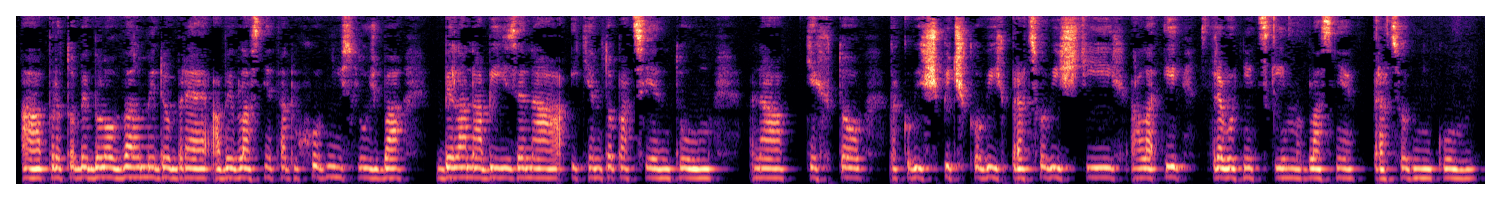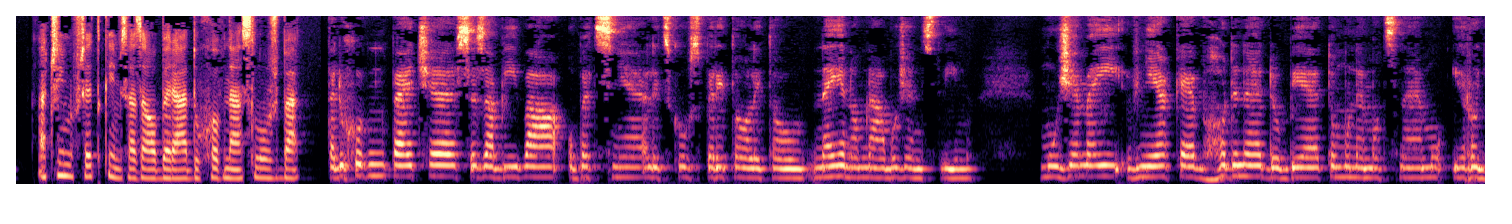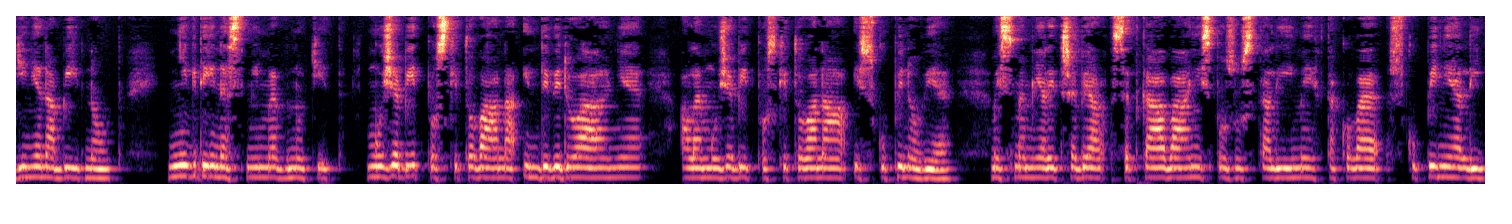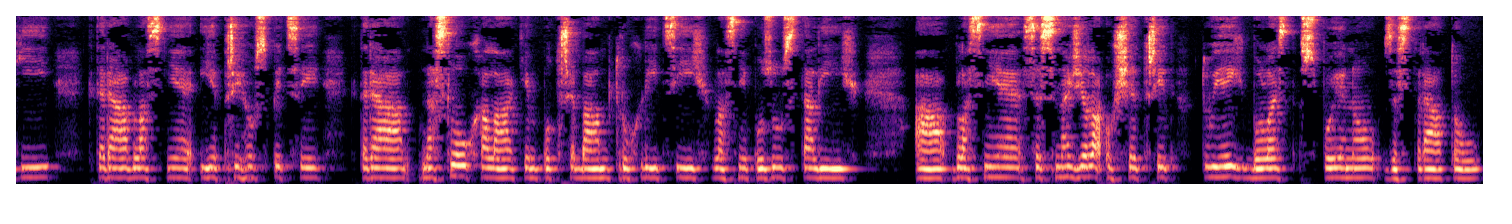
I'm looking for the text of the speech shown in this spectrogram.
a proto by bylo velmi dobré, aby vlastně ta duchovní služba byla nabízena i těmto pacientům na těchto takových špičkových pracovištích, ale i zdravotnickým vlastně pracovníkům. A čím všetkým sa zaoberá duchovná služba? Ta duchovní péče se zabývá obecně lidskou spiritualitou, nejenom náboženstvím. Můžeme ji v nějaké vhodné době tomu nemocnému i rodině nabídnout. Nikdy ji nesmíme vnutit. Může být poskytována individuálně ale může být poskytovaná i skupinově. My jsme měli třeba setkávání s pozůstalými v takové skupině lidí, která vlastně je při hospici, která naslouchala těm potřebám truchlících, vlastně pozůstalých a vlastně se snažila ošetřit tu jejich bolest spojenou se ztrátou.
